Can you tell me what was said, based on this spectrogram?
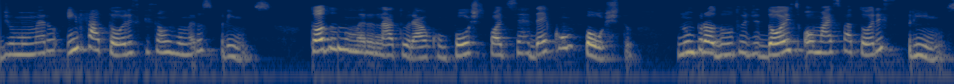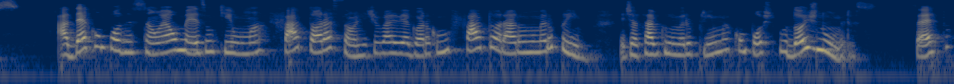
de um número em fatores que são os números primos? Todo número natural composto pode ser decomposto num produto de dois ou mais fatores primos. A decomposição é o mesmo que uma fatoração. A gente vai ver agora como fatorar um número primo. A gente já sabe que o número primo é composto por dois números, certo?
